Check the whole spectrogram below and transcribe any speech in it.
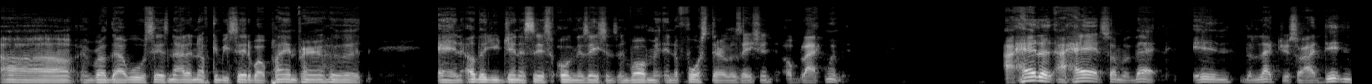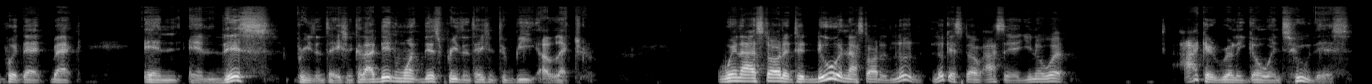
Uh, and Brother Dawood says not enough can be said about Planned Parenthood and other eugenicist organizations' involvement in the forced sterilization of black women. I had a, I had some of that in the lecture, so I didn't put that back in in this presentation because I didn't want this presentation to be a lecture. When I started to do it and I started look look at stuff, I said, you know what? I could really go into this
